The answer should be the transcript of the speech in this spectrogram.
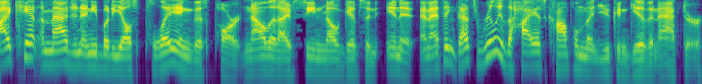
I can't imagine anybody else playing this part now that I've seen Mel Gibson in it. And I think that's really the highest compliment you can give an actor.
